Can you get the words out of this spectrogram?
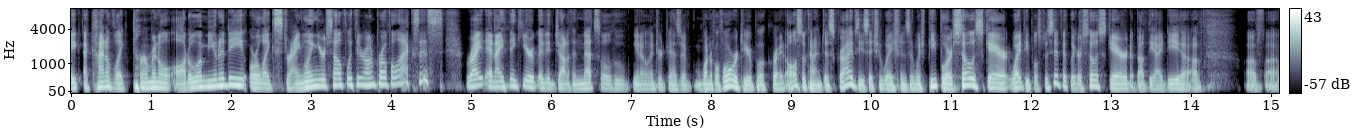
a, a, kind of like terminal autoimmunity or like strangling yourself with your own prophylaxis right? And i think here I mean, jonathan metzl who you know has a wonderful foreword to your book right also kind of describes these situations in which people are so scared white people specifically are so scared about the idea of of uh,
